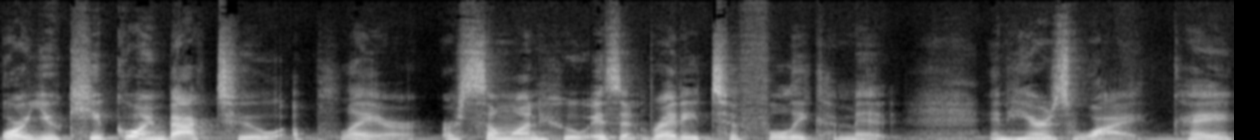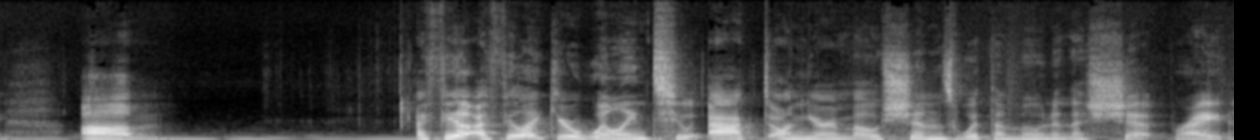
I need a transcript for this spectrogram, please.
or you keep going back to a player or someone who isn't ready to fully commit. And here's why, okay? Um, I feel I feel like you're willing to act on your emotions with the moon and the ship, right?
